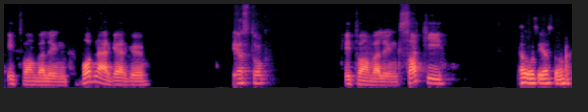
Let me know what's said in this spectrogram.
Itt van velünk Bodnár Gergő. Sziasztok! Itt van velünk Szatyi. Hello, sziasztok!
